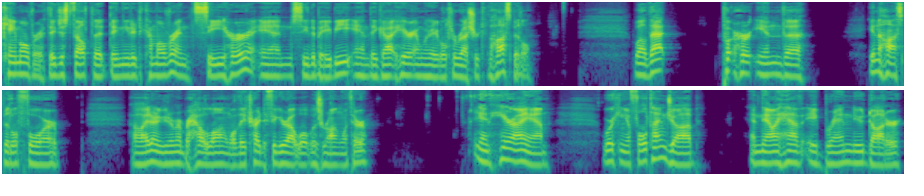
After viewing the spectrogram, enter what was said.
came over. They just felt that they needed to come over and see her and see the baby, and they got here and were able to rush her to the hospital. Well, that put her in the in the hospital for oh, I don't even remember how long while they tried to figure out what was wrong with her. And here I am working a full-time job and now I have a brand new daughter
